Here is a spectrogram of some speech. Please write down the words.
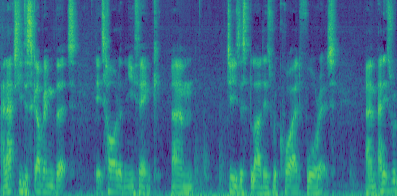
and actually discovering that it's harder than you think. Um, Jesus' blood is required for it, um, and it's re-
